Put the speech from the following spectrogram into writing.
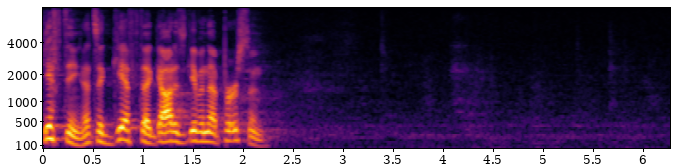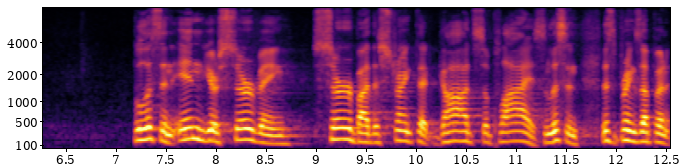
Gifting, that's a gift that God has given that person. But listen, in your serving, serve by the strength that God supplies. And listen, this brings up an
